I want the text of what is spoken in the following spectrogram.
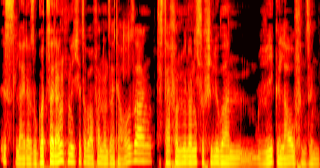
ist leider so. Gott sei Dank muss ich jetzt aber auf der anderen Seite auch sagen, dass da von mir noch nicht so viel über einen Weg gelaufen sind.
